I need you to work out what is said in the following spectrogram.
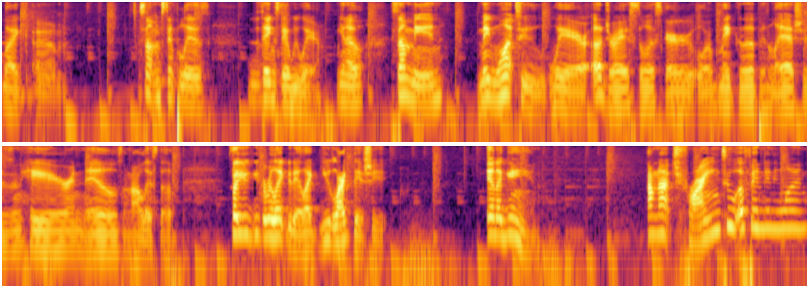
Like, um, something simple as the things that we wear. You know, some men may want to wear a dress or a skirt or makeup and lashes and hair and nails and all that stuff. So you, you can relate to that. Like you like that shit. And again, I'm not trying to offend anyone,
